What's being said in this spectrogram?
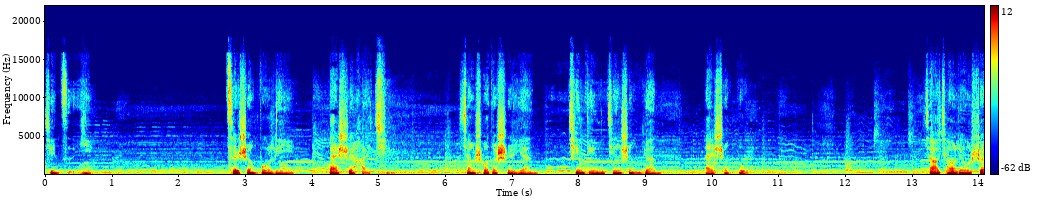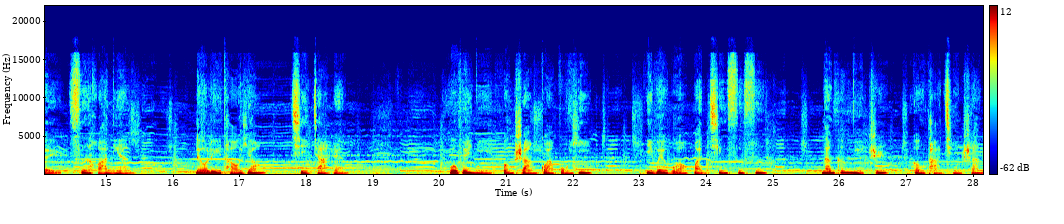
君子意。此生不离，来世还娶。相守的誓言，钦定今生缘，来生路。小桥流水似华年，柳绿桃夭系佳人。我为你缝上挂布衣，你为我挽青丝丝。男耕女织，共踏青山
